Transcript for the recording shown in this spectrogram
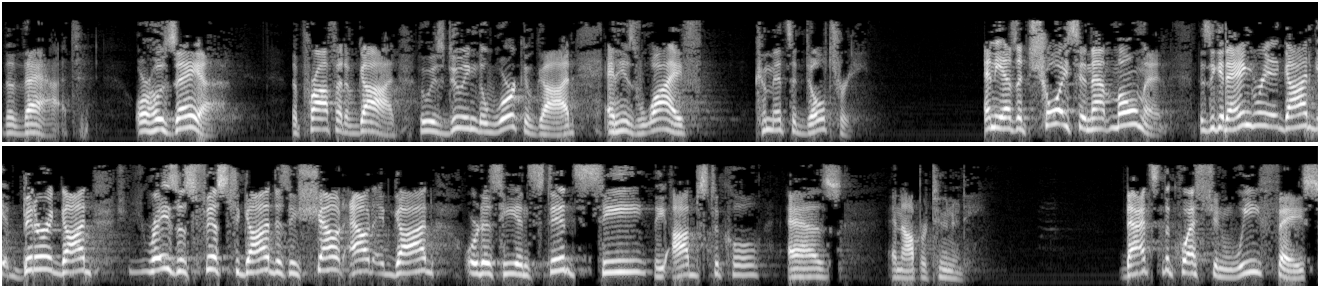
the that. Or Hosea, the prophet of God, who is doing the work of God, and his wife commits adultery. And he has a choice in that moment. Does he get angry at God, get bitter at God, raise his fist to God? Does he shout out at God? Or does he instead see the obstacle as an opportunity? That's the question we face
